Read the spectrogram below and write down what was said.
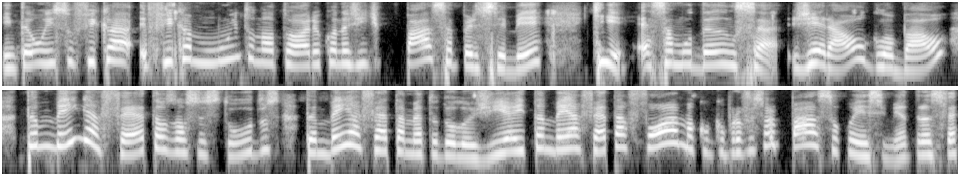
Então isso fica, fica muito notório quando a gente passa a perceber que essa mudança geral, global, também afeta os nossos estudos, também afeta a metodologia e também afeta a forma com que o professor passa o conhecimento, transfer,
